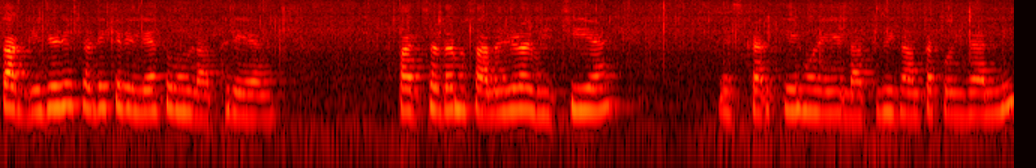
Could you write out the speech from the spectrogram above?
ਧਾਗੇ ਜਿਹੜੇ ਸਾਡੇ ਕਰੇਲਿਆਂ ਤੋਂ ਲੱਥ ਰਿਹਾ ਪਰ ਸਾਡਾ ਮਸਾਲਾ ਜਿਹੜਾ ਵਿੱਚ ਹੀ ਹੈ, ਇਸ ਕਰਕੇ ਹੁਣ ਇਹ ਲੱਥ ਵੀ ਜਾਣ ਤਾਂ ਕੋਈ ਗੱਲ ਨਹੀਂ।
